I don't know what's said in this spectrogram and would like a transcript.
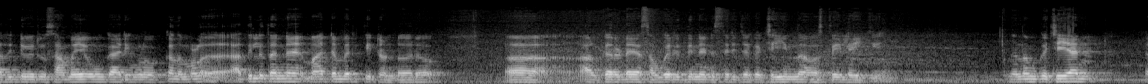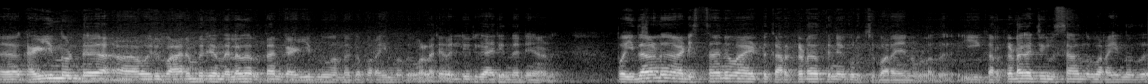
അതിന്റെ ഒരു സമയവും കാര്യങ്ങളും ഒക്കെ നമ്മൾ അതിൽ തന്നെ മാറ്റം വരുത്തിയിട്ടുണ്ട്. ഓരോ ആൾക്കാരുടെ സൗകര്യത്തിനനുസരിച്ചൊക്കെ ചെയ്യുന്ന അവസ്ഥയിലേക്ക് നമുക്ക് ചെയ്യാൻ കഴിയുന്നുണ്ട്. ഒരു പാരമ്പര്യം നിലനിർത്താൻ കഴിയുന്നു എന്നൊക്കെ പറയുന്നത് വളരെ വലിയൊരു കാര്യം തന്നെയാണ്. അപ്പോൾ ഇതാണ് അടിസ്ഥാനമായിട്ട് കർക്കിടകത്തിനെ കുറിച്ച് പറയാനുള്ളത്. ഈ കർക്കിടക ചികിത്സ എന്ന് പറയുന്നത്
